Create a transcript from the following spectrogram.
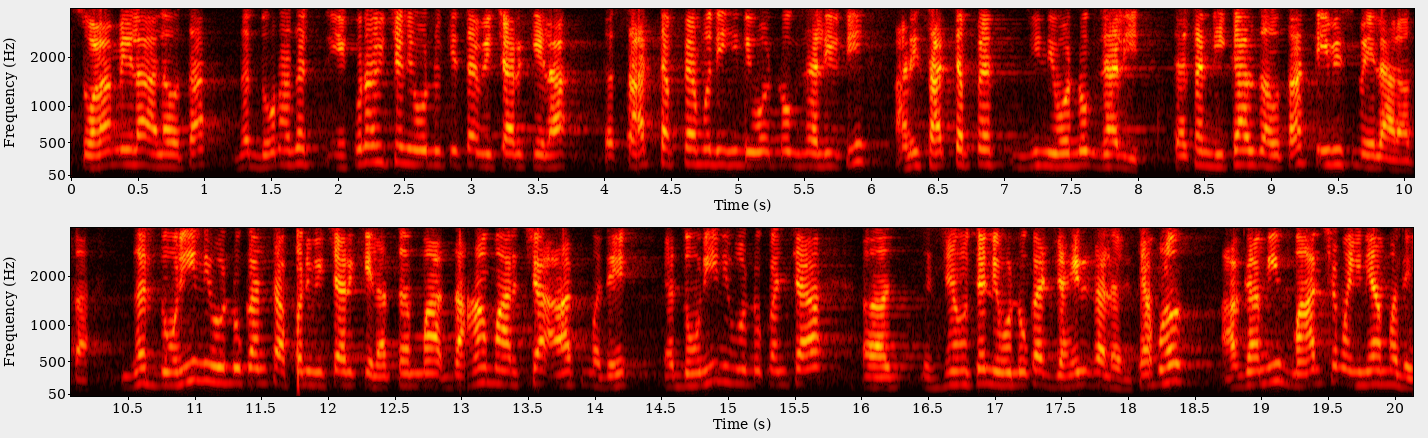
सोळा मे ला आला होता. जर दोन हजार एकोणावीसच्या निवडणुकीचा विचार केला तर सात टप्प्यामध्ये ही निवडणूक झाली होती. आणि सात टप्प्यात जी निवडणूक झाली त्याचा निकाल जो होता तेवीस मे ला आला होता. जर दोन्ही निवडणुकांचा आपण विचार केला तर दहा मार्चच्या आतमध्ये या दोन्ही निवडणुकांच्या जे होत्या निवडणुका जाहीर झाल्या त्यामुळं आगामी मार्च महिन्यामध्ये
